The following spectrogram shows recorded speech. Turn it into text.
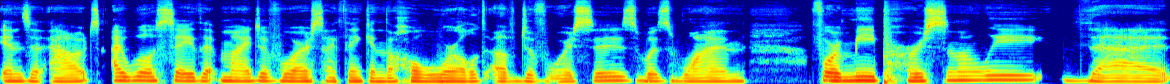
ins and outs. I will say that my divorce, I think, in the whole world of divorces, was one for me personally that,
